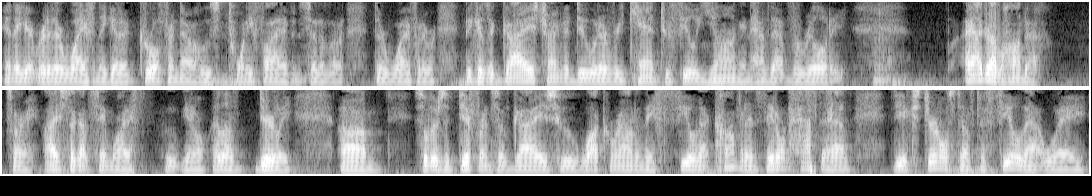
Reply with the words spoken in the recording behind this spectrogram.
and they get rid of their wife and they get a girlfriend now who's 25 instead of a, their wife, whatever. Because a guy is trying to do whatever he can to feel young and have that virility. I, I drive a Honda. Sorry, I still got the same wife who you know I love dearly. Um, so there's a difference of guys who walk around and they feel that confidence. They don't have to have the external stuff to feel that way,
